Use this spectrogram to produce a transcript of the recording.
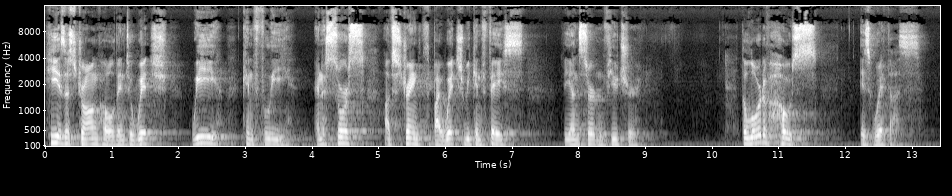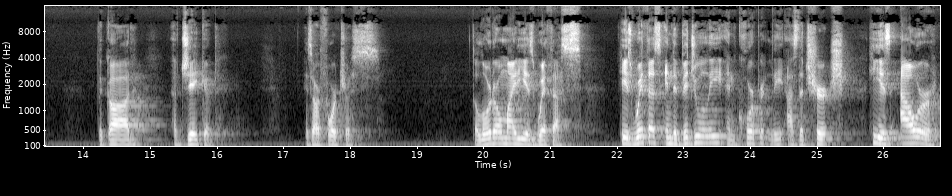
He is a stronghold into which we can flee and a source of strength by which we can face the uncertain future. The Lord of hosts is with us. The God of Jacob is our fortress. The Lord Almighty is with us. He is with us individually and corporately as the church. He is our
